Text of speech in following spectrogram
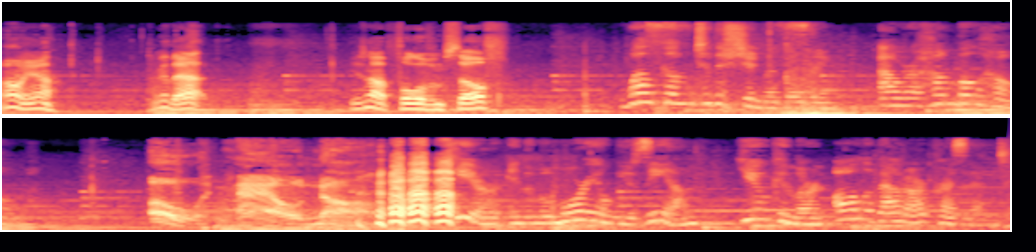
Oh yeah. Look at that. He's not full of himself. Welcome to the Shinra building, our humble home. Oh, hell no! Here, in the Memorial Museum, you can learn all about our president,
